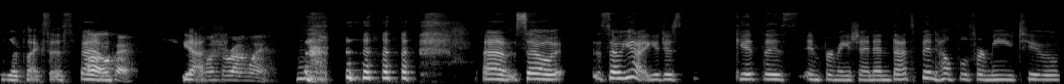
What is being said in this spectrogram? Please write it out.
Solar plexus. Oh, um, oh, okay. Yeah. I went the wrong way. um, so so yeah, you just get this information and that's been helpful for me too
